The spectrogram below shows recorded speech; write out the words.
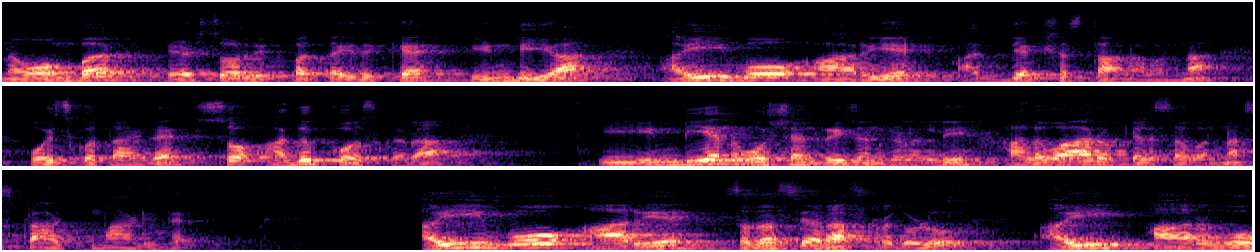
ನವಂಬರ್ ಎರಡು ಸಾವಿರದ ಇಪ್ಪತ್ತೈದಕ್ಕೆ India I O R A ಅಧ್ಯಕ್ಷ ಸ್ಥಾನವನ್ನು ವಹಿಸ್ಕೋತಾ ಇದೆ. ಸೊ ಅದಕ್ಕೋಸ್ಕರ ಈ ಇಂಡಿಯನ್ ಓಷನ್ ರೀಜನ್ಗಳಲ್ಲಿ ಹಲವಾರು ಕೆಲಸವನ್ನು ಸ್ಟಾರ್ಟ್ ಮಾಡಿದೆ. ಐ ಒ ಆರ್ ಎ ಸದಸ್ಯ ರಾಷ್ಟ್ರಗಳು I R O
